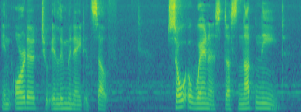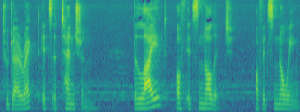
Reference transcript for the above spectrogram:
in order to illuminate itself, so awareness does not need to direct its attention, the light of its knowledge, of its knowing,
